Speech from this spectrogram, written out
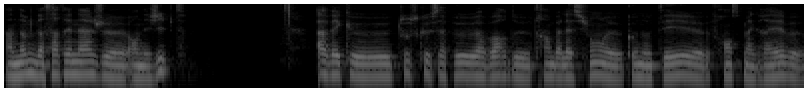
un homme d'un certain âge en Égypte avec euh, tout ce que ça peut avoir de trimballation euh, connotée, euh, France-Maghreb,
